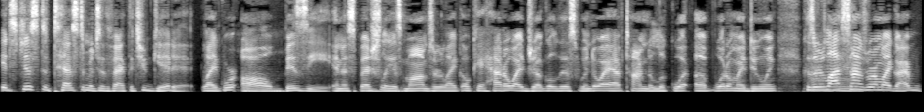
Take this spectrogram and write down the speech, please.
it's just a testament to the fact that you get it. Like we're all mm-hmm. busy, and especially as mm-hmm. moms are like, okay, how do I juggle this? When do I have time to look what up? What am I doing? Because there's lots of mm-hmm. times where I'm like, I,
